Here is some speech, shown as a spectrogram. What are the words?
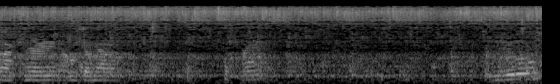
Okay, I'm gonna noodles.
